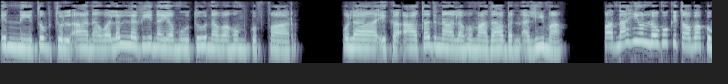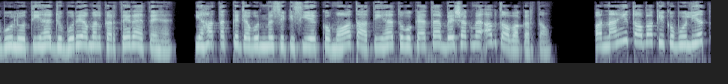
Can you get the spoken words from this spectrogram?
انی تبت الآن وللذین یموتون وهم کفار اولئک اعتدنا لهم عذابا علیما اور نہ ہی ان لوگوں کی توبہ قبول ہوتی ہے جو برے عمل کرتے رہتے ہیں۔ یہاں تک کہ جب ان میں سے کسی ایک کو موت آتی ہے تو وہ کہتا ہے، بے شک میں اب توبہ کرتا ہوں۔ اور نہ ہی توبہ کی قبولیت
